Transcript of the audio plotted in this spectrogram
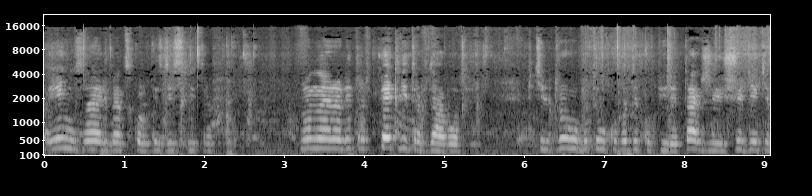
А я не знаю, ребят, сколько здесь литров. Ну, наверное, литров 5 литров, да, вот. Пятилитровую бутылку воды купили. Также еще детям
